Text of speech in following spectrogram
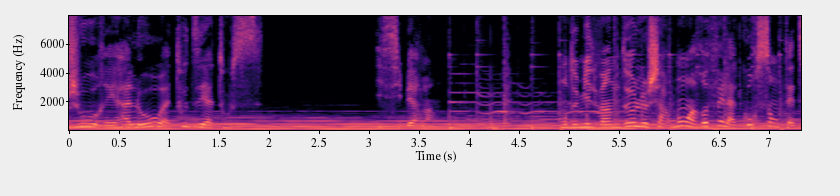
Bonjour et hallo à toutes et à tous. Ici Berlin. En 2022, le charbon a refait la course en tête.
